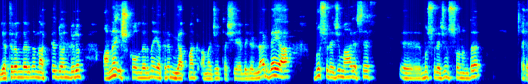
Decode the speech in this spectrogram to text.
Yatırımlarını nakde döndürüp ana iş kollarına yatırım yapmak amacı taşıyabilirler veya bu süreci maalesef e, bu sürecin sonunda e,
